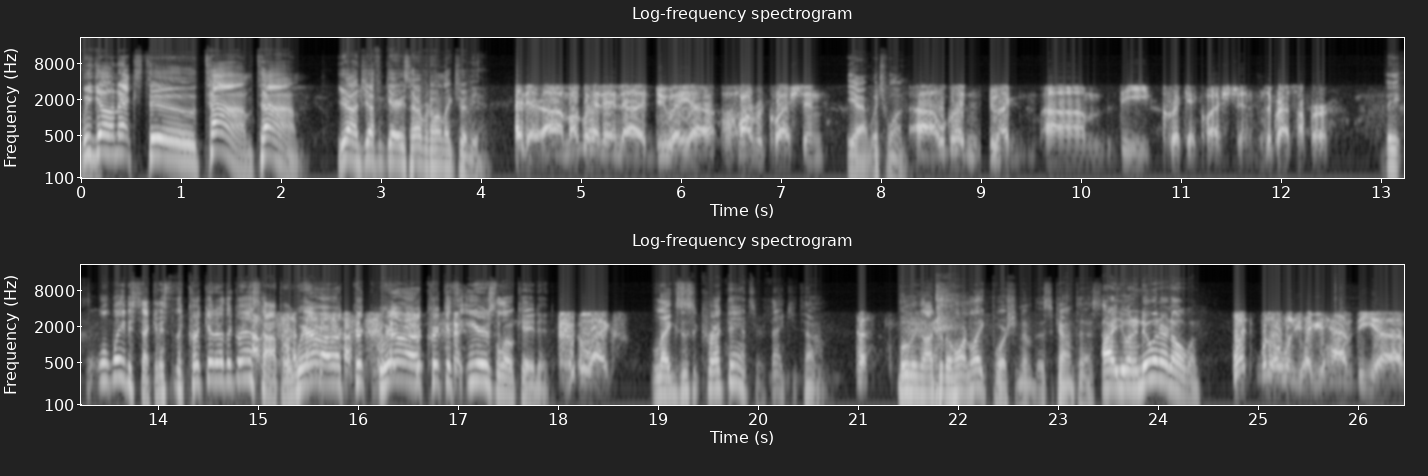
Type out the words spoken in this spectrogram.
We go next to Tom. Tom, you're on Geoff and Gary's Harvard Horn Lake Trivia. Hey there. Um, I'll go ahead and uh, do a, uh, a Harvard question. Yeah, which one? Uh, we'll go ahead and do um, the cricket question, the grasshopper. The Well, wait a second. Is it the cricket or the grasshopper? Where are a crick, where are a cricket's ears located? Legs. Legs is the correct answer. Thank you, Tom. Moving on to the Horn Lake portion of this contest. All right, you want a new one or an old one? What what old one do you have? You have the uh,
